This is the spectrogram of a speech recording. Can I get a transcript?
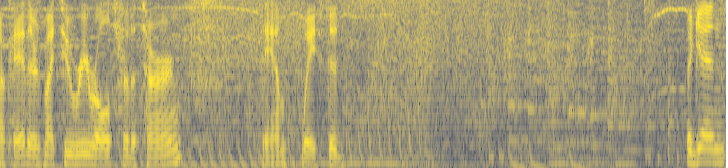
Okay, there's my two rerolls for the turn. Damn, wasted. Again,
